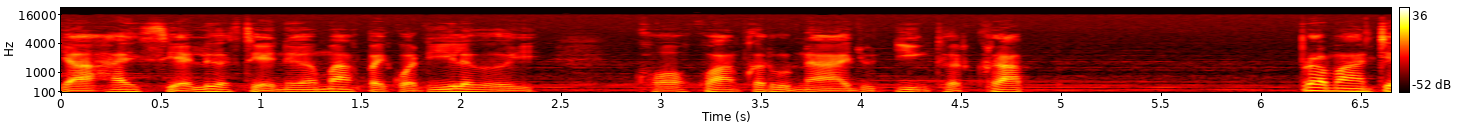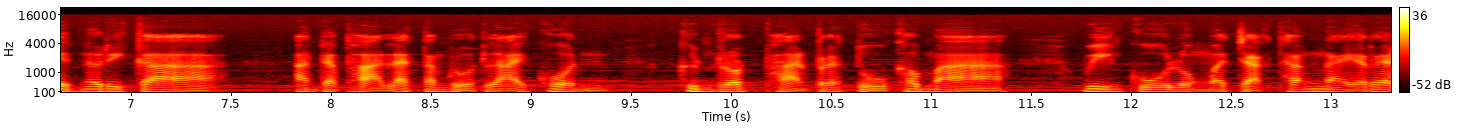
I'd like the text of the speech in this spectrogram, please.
อย่าให้เสียเลือดเสียเนื้อมากไปกว่านี้เลย ขอความกรุณาหยุดยิงเถิดครับ ประมาณ7นาฬิกา อันดาผานและตำรวจหลายคน ขึ้นรถผ่านประตูเข้ามา วิ่งกูลงมาจากทั้งในและ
